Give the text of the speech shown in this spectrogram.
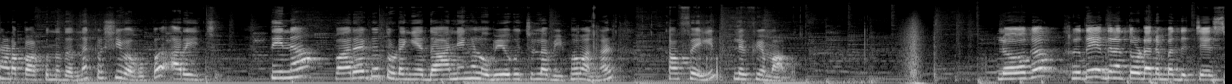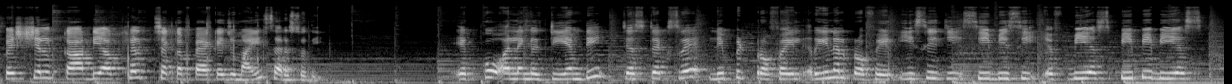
നടപ്പാക്കുന്നതെന്ന് കൃഷി വകുപ്പ് അറിയിച്ചു. തിന വരക് തുടങ്ങിയ ധാന്യങ്ങൾ ഉപയോഗിച്ചുള്ള വിഭവങ്ങൾ കഫേയിൽ ലഭ്യമാകും. ലോക ഹൃദയ ദിനത്തോടനുബന്ധിച്ച് സ്പെഷ്യൽ കാർഡിയാക് ഹെൽത്ത് ചെക്കപ്പ് പാക്കേജുമായി സരസ്വതി. എക്കോ അല്ലെങ്കിൽ T M D chest X ray lipid profile renal profile E C G C B C F B S P P B S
